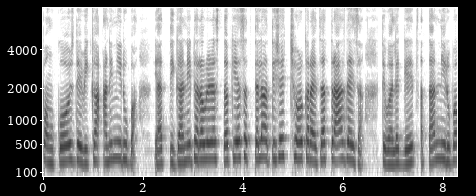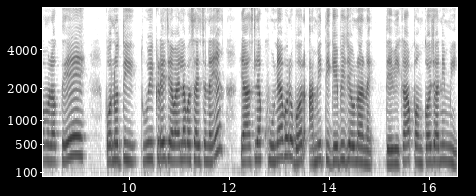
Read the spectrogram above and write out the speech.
पंकज देविका आणि निरुपा या तिघांनी ठरवलेलं असतं की या सत्याला अतिशय छळ करायचा त्रास द्यायचा. तेव्हा लगेच आता निरुपा मला लागते "ए, पनोती तू इकडे जेवायला बसायचं नाही या असल्या खुण्याबरोबर आम्ही तिघे बी जेवणार नाही. देविका पंकज आणि मी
